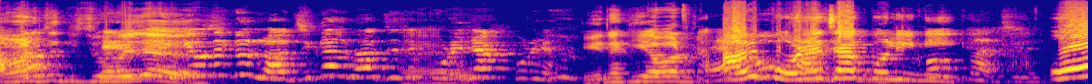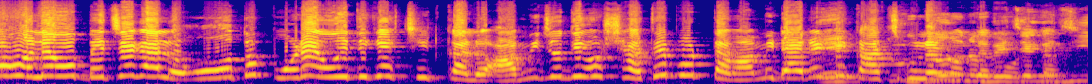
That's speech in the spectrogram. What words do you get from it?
আমার তো কিছু হয়ে যায়। লজিক্যাল ভাবছে যে পড়ে যাক পড়ে এ নাকি আবার আমি পড়ে যাক বলিনি। ও হলে ও বেঁচে গেল ও তো পড়ে ওইদিকে ছিটকালো। আমি যদি ওর সাথে পড়তাম আমি ডাইরেক্ট কাঁচগুলোর মধ্যে বেঁচে গেছি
